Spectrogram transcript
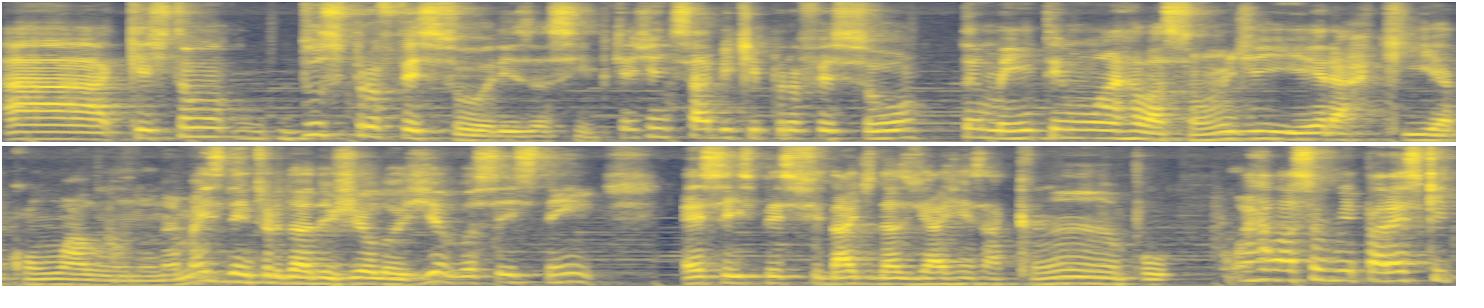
à questão dos professores, assim, porque a gente sabe que professor também tem uma relação de hierarquia com o aluno, né? Mas dentro da geologia, vocês têm essa especificidade das viagens a campo, uma relação que me parece que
